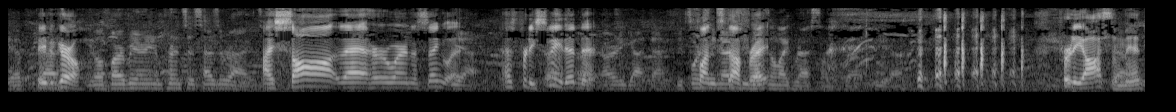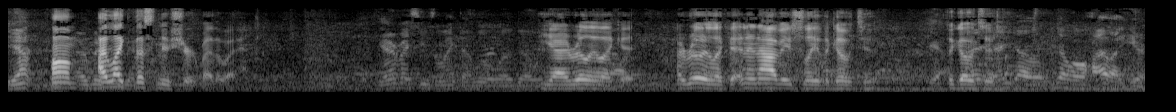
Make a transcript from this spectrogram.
Yep. Baby uh, girl. Your barbarian princess has arrived. I saw that her wearing the singlet. Yeah. That's pretty sweet, isn't it? I already got that. Before fun stuff, right? Doesn't like wrestling, but you know. Pretty awesome, Yeah, man. yeah. Um, I like this new shirt, by the way. yeah, everybody seems to like that little logo. Yeah, I really like it. I really like it. And then obviously the go-to. Yeah. The go-to. Hey, You got, a- you got a little highlight here.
